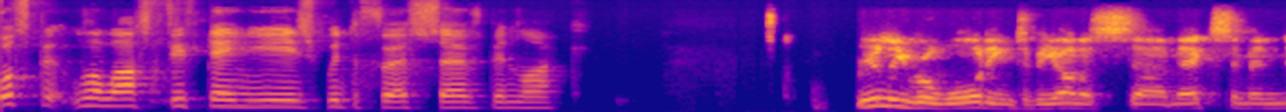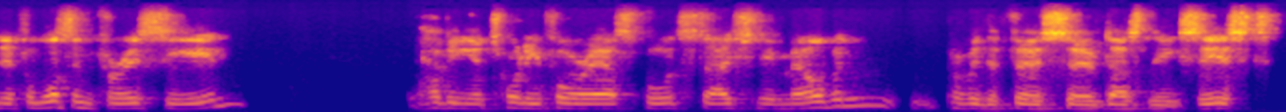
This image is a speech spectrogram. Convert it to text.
What's been the last 15 years with the first serve been like? Really rewarding, to be honest, uh, Max. I mean, if it wasn't for SEN, having a 24 hour sports station in Melbourne, probably the first serve doesn't exist.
